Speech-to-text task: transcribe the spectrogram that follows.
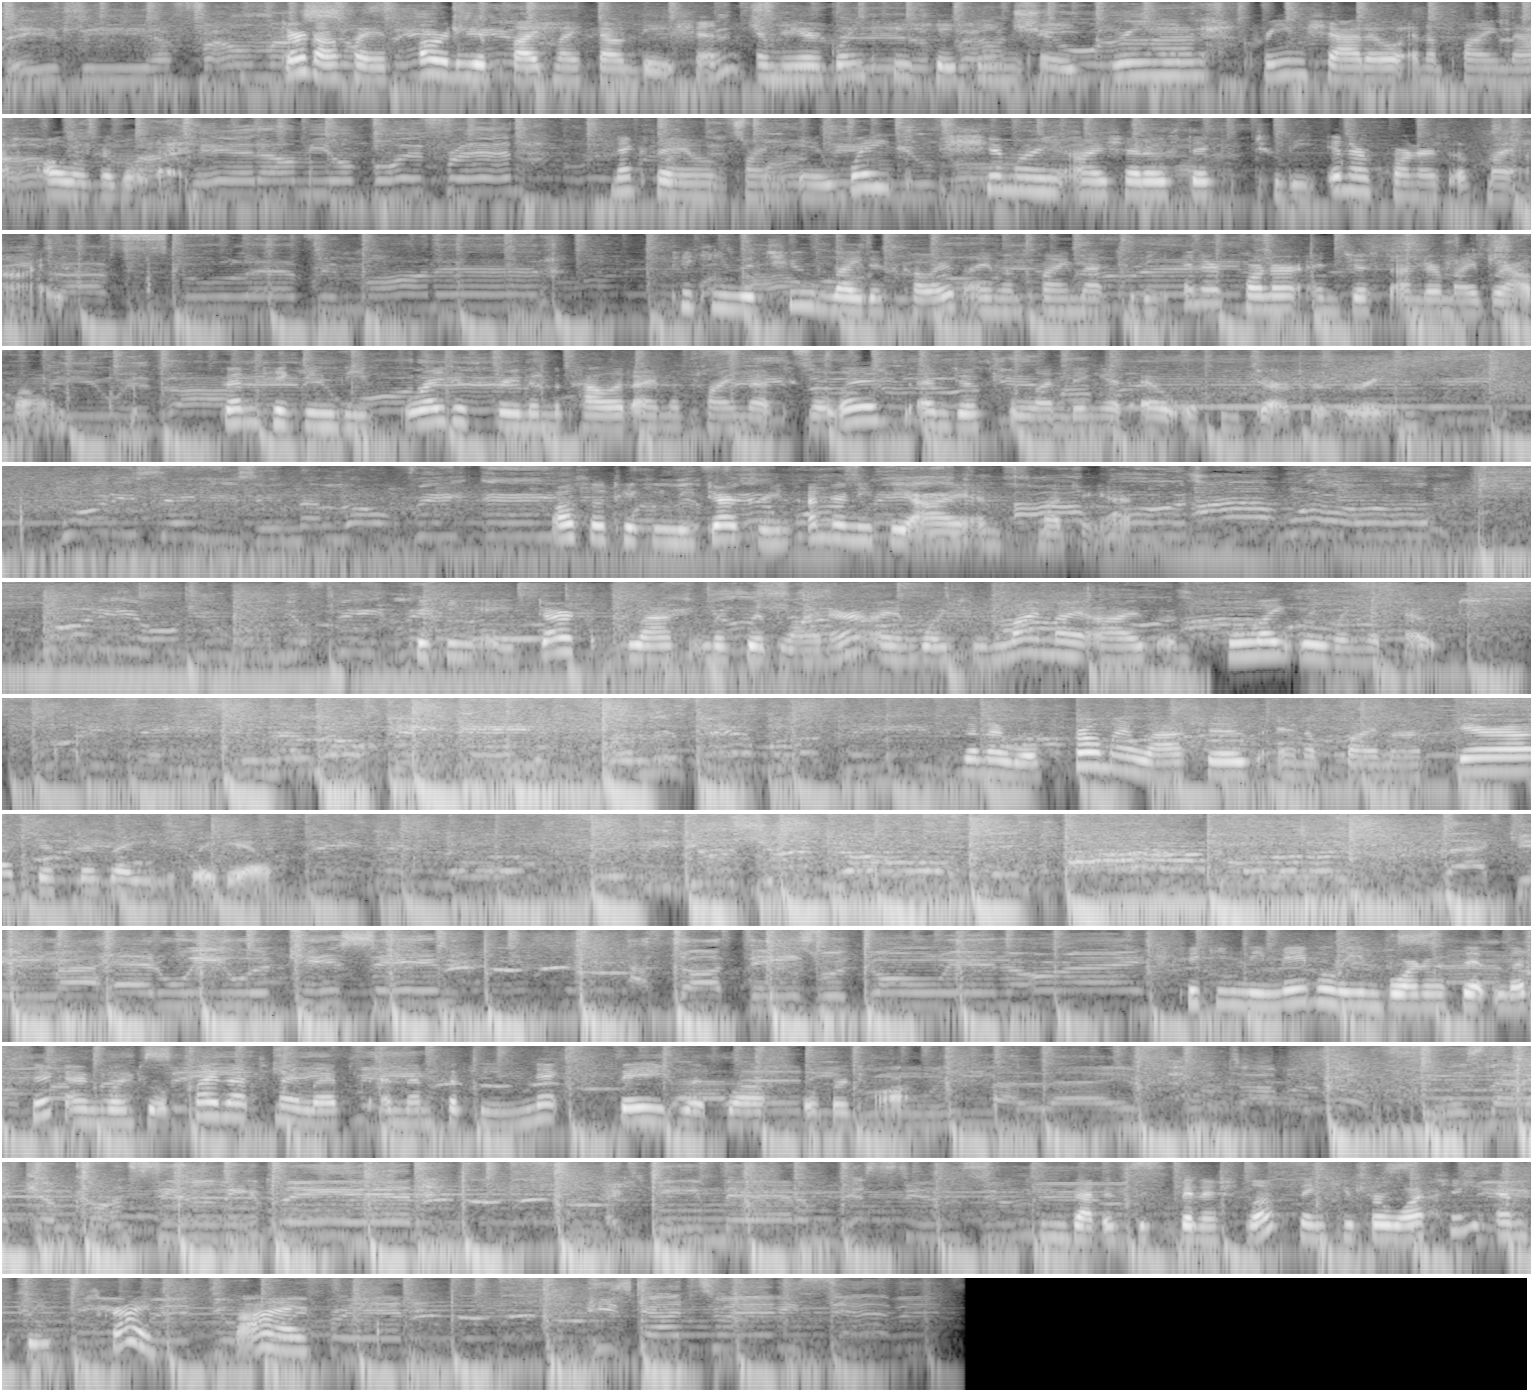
To start off, I have already applied my foundation, and we are going to be taking a green cream shadow and applying that all over the lid. Next, I am applying a white shimmery eyeshadow stick to the inner corners of my eyes. Taking the two lightest colors, I am applying that to the inner corner and just under my brow bone. Then taking the brightest green in the palette, I am applying that to the lids and just blending it out with the darker green. Also taking the dark green underneath the eye and smudging it. Taking a dark black liquid liner, I am going to line my eyes and slightly wing it out. Then I will curl my lashes and apply mascara just as I usually do. Taking the Maybelline Born With It lipstick, I'm going to apply that to my lips and then put the NYX Beige Lip Gloss over top. That is the finished look. Thank you for watching and please subscribe. Bye!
